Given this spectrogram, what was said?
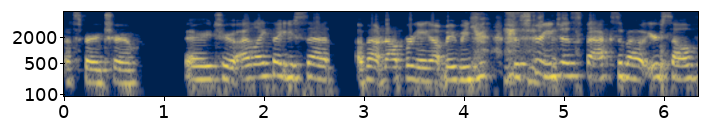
That's very true. Very true. I like that you said about not bringing up maybe the strangest facts about yourself.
